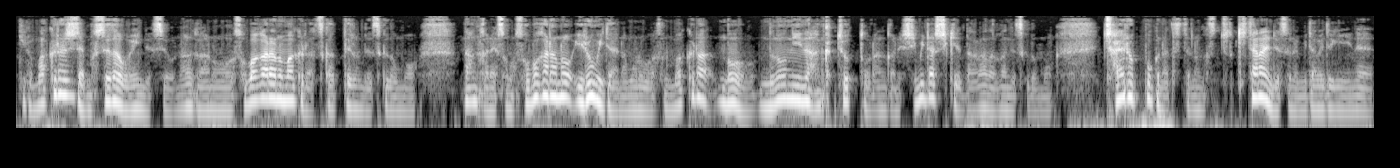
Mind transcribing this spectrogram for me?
てか枕自体も捨てた方がいいんですよ。なんかあの、蕎麦柄の枕使ってるんですけども、なんかね、その蕎麦柄の色みたいなものが、その枕の布になんかちょっとなんかね、染み出しきれたらなんだかんですけども、茶色っぽくなってて、なんかちょっと汚いんですよね、見た目的にね。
